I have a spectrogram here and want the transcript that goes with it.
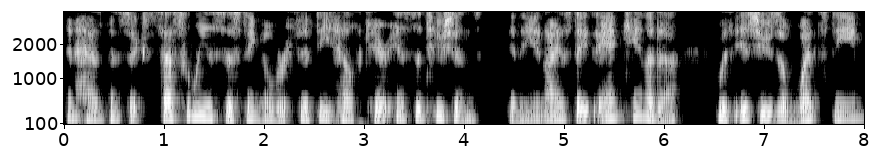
and has been successfully assisting over 50 healthcare institutions in the United States and Canada with issues of wet steam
